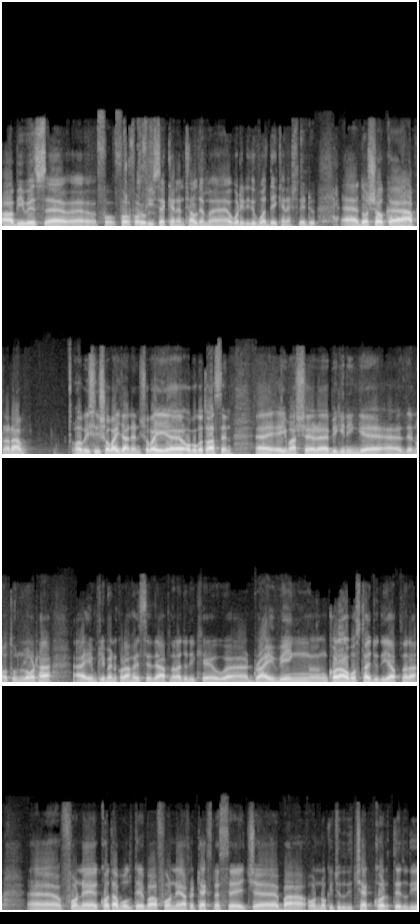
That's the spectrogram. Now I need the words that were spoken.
our viewers uh, uh, for, for, for a few seconds and tell them uh, what, it is, what they can actually do. Uh, দর্শক uh, আপনারা অবশ্যই সবাই জানেন, সবাই অবগত আছেন এই মাসের বিগিনিংয়ে যে নতুন লটা ইমপ্লিমেন্ট করা হয়েছে যে আপনারা যদি কেউ ড্রাইভিং করা অবস্থায় যদি আপনারা ফোনে কথা বলতে বা ফোনে আপনার টেক্সট মেসেজ বা অন্য কিছু যদি চেক করতে যদি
